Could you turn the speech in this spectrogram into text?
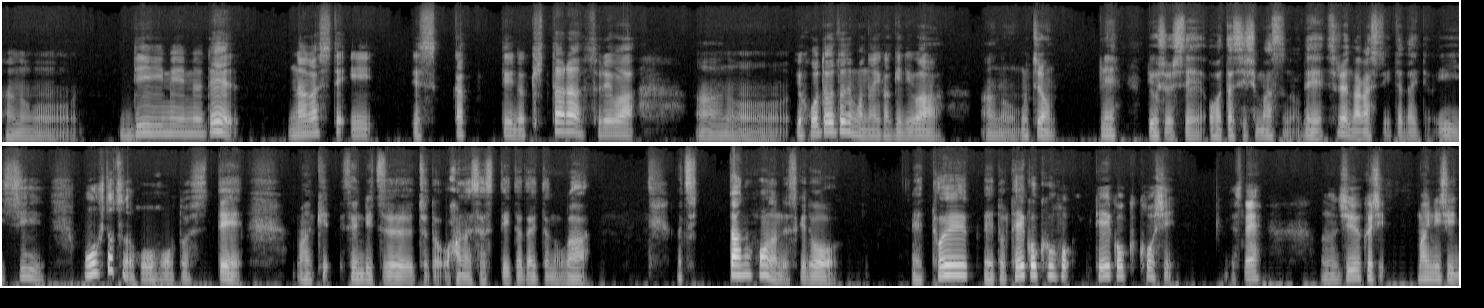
あのー、DMM で流していいですかっていうのを来たら、それは、あの、よほどでもない限りは、あの、もちろん、ね、了承してお渡ししますので、それを流していただいてもいいし、もう一つの方法として、まあ、先日ちょっとお話しさせていただいたのが、ツイッターの方なんですけど、えっと、えっと、帝国、帝国更新ですね。あの、19時、毎日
